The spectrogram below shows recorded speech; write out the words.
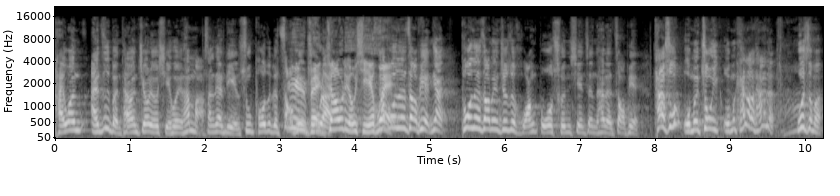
台湾哎，日本台湾交流协会，他马上在脸书 po 这个照片出来。日本交流协会 po 这个照片，你看 po 这个照片就是黄柏春先生他的照片。他说：“我们终于我们看到他了，为什么？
